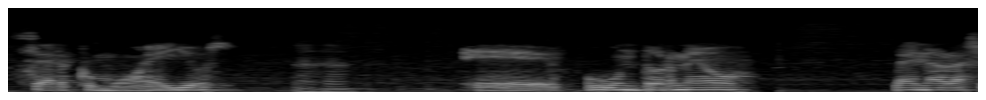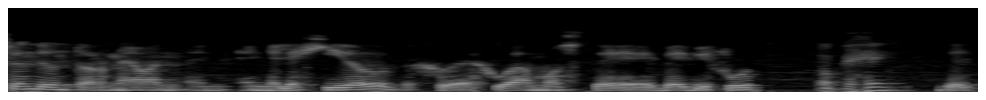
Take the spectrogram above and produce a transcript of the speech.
ser como ellos, eh, hubo un torneo, la inauguración de un torneo en, el ejido, jugamos de baby foot, de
